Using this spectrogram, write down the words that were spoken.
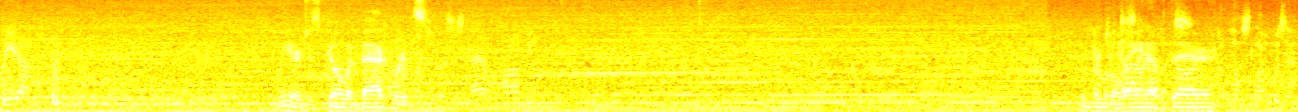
Clear. We are just going backwards. Versus. Leave him the lane up there. Last lap was at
